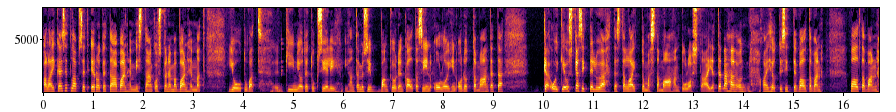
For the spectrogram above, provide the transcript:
alaikäiset lapset erotetaan vanhemmistaan, koska nämä vanhemmat joutuvat kiinniotetuksi, eli ihan tämmöisiin vankeuden kaltaisiin oloihin odottamaan tätä oikeuskäsittelyä tästä laittomasta maahantulosta. Ja tämähän on, aiheutti sitten valtavan, valtavan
